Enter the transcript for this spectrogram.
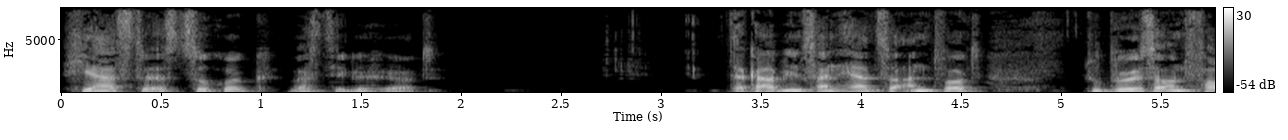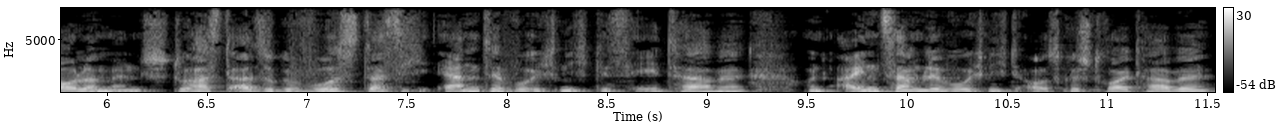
Hier hast du es zurück, was dir gehört. Da gab ihm sein Herr zur Antwort, Du böser und fauler Mensch, du hast also gewusst, dass ich ernte, wo ich nicht gesät habe, und einsammle, wo ich nicht ausgestreut habe?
